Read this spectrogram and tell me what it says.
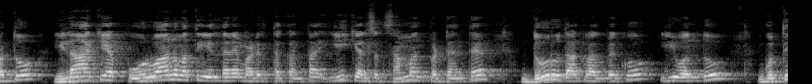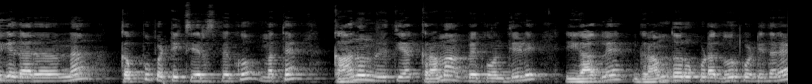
ಮತ್ತು ಇಲಾಖೆಯ ಪೂರ್ವಾನುಮತಿ ಇಲ್ಲದೆ ಮಾಡಿರ್ತಕ್ಕಂಥ ಈ ಕೆಲಸಕ್ಕೆ ಸಂಬಂಧಪಟ್ಟಂತೆ ದೂರು ದಾಖಲಾಗಬೇಕು. ಈ ಒಂದು ಗುತ್ತಿಗೆದಾರರನ್ನ ಕಪ್ಪು ಪಟ್ಟಿಗೆ ಸೇರಿಸಬೇಕು ಮತ್ತೆ ಕಾನೂನು ರೀತಿಯ ಕ್ರಮ ಆಗಬೇಕು ಅಂತೇಳಿ ಈಗಾಗಲೇ ಗ್ರಾಮದವರು ಕೂಡ ದೂರು ಕೊಟ್ಟಿದ್ದಾರೆ.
